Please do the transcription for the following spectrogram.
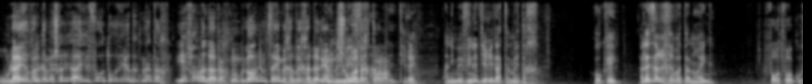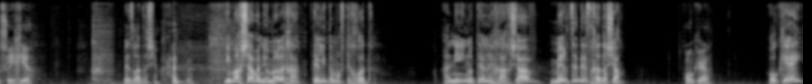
אולי אבל גם יש עייפות או ירידת מתח. אי אפשר לדעת, אנחנו לא נמצאים בחדרי חדרים בשורה התחתונה. תראה, אני מבין את ירידת המתח, אוקיי? על איזה רכב אתה נוהג? פורט פוקוס, שיחיה. בעזרת השם. אם עכשיו אני אומר לך, תן לי את המפתחות, אני נותן לך עכשיו מרצדס חדשה, אוקיי. אוקיי?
